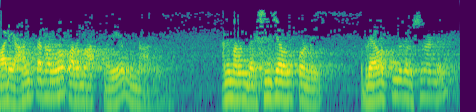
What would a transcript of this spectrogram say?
వాడి ఆంతరంలో పరమాత్మయే ఉన్నాడు. అని మనం దర్శించామనుకోండి ఇప్పుడు ఏమవుతుందో తెలుసునండి?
